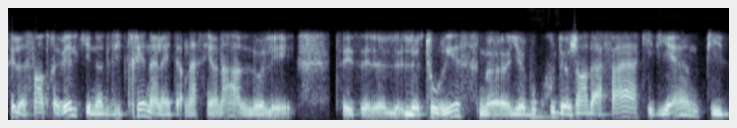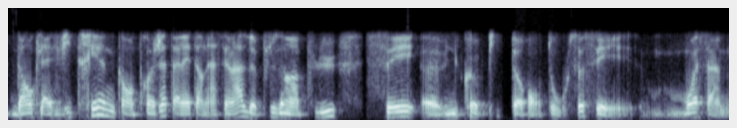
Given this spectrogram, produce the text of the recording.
c'est le centre-ville qui est notre vitrine à l'international. Les, le, tourisme, il y a beaucoup de gens d'affaires qui viennent. Puis donc, la vitrine qu'on projette à l'international de plus en plus, c'est euh, une copie de Toronto. Ça, c'est moi, ça me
